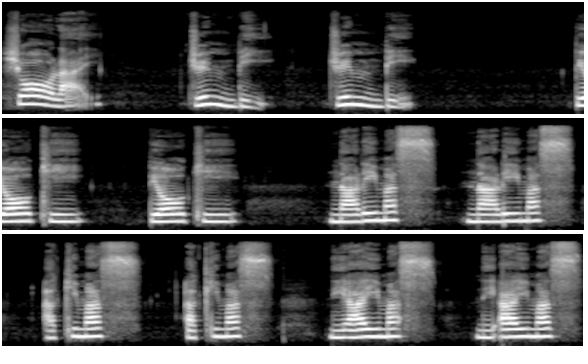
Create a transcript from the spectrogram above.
将来。準備、準備。病気、病気。なります、なります。飽きます、飽きます。似合います、似合います。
